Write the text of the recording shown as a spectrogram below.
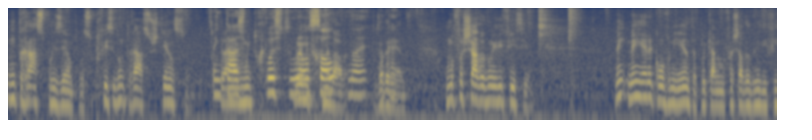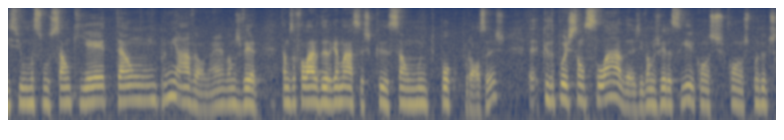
um terraço, por exemplo, a superfície de um terraço extenso, Em que calhar não é muito exposto não é muito sol, não é? Exatamente. Uma fachada de um edifício. Nem, nem era conveniente aplicar numa fachada de um edifício uma solução que é tão impermeável, não é? Vamos ver, estamos a falar de argamassas que são muito pouco porosas, que depois são seladas, e vamos ver a seguir com os, com os produtos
